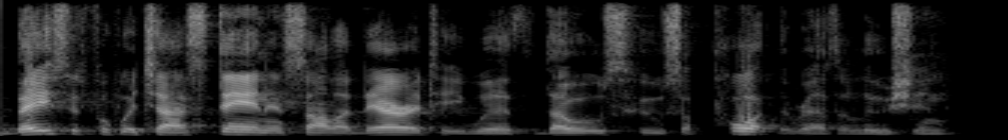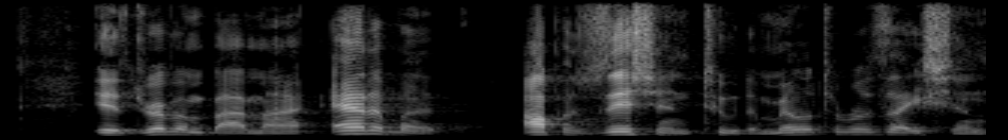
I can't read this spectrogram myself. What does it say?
basis for which I stand in solidarity with those who support the resolution is driven by my adamant opposition to the militarization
